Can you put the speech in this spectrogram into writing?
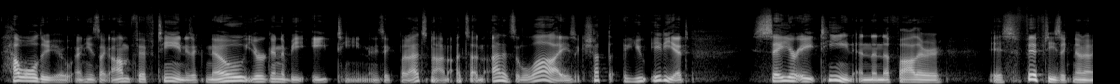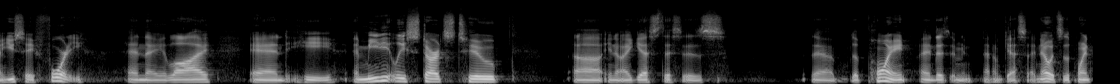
"How old are you?" And he's like, "I'm 15." He's like, "No, you're going to be 18." And he's like, "But that's not that's a that is a lie." He's like, "Shut the you idiot! Say you're 18." And then the father is 50. He's like, "No, no, you say 40." And they lie, and he immediately starts to, uh, you know, I guess this is the the point, and this, I mean, I don't guess, I know it's the point.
